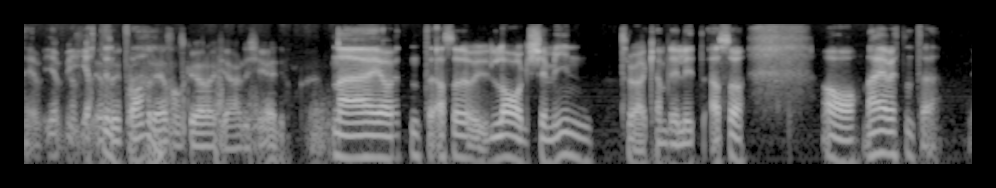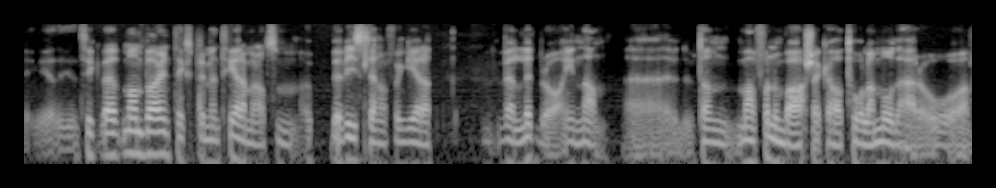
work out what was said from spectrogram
Jag, jag vet jag, jag inte. Jag tror Andreasson ska göra fjärde kedjan. Nej, jag vet inte. Alltså lagkemin tror jag kan bli lite, alltså ja, nej jag vet inte. Jag tycker, man bör inte experimentera med något som bevisligen har fungerat väldigt bra innan. Eh, utan man får nog bara försöka ha tålamod här och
